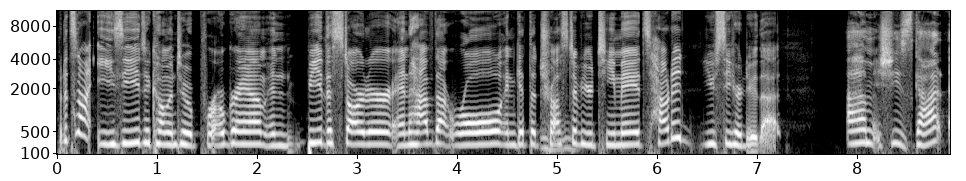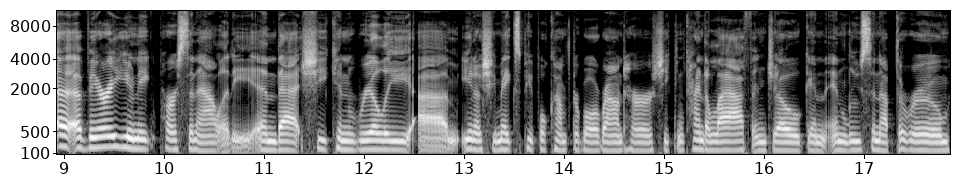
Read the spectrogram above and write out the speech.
But it's not easy to come into a program and be the starter and have that role and get the trust mm-hmm. of your teammates. How did you see her do that? Um, she's got a, a, very unique personality in that she can really, um, you know, she makes people comfortable around her. She can kind of laugh and joke and, and loosen up the room.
